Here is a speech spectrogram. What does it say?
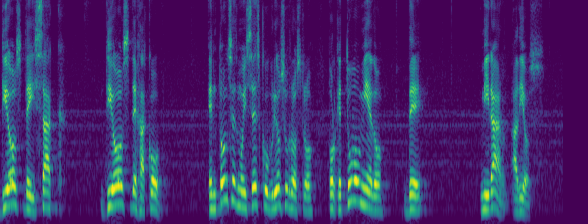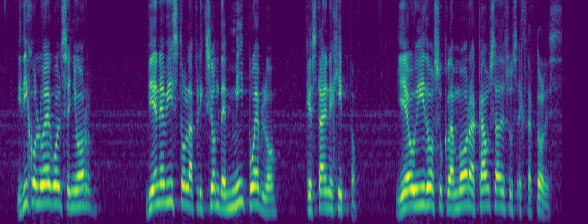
Dios de Isaac, Dios de Jacob. Entonces Moisés cubrió su rostro porque tuvo miedo de mirar a Dios. Y dijo luego el Señor, bien he visto la aflicción de mi pueblo que está en Egipto, y he oído su clamor a causa de sus extractores,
